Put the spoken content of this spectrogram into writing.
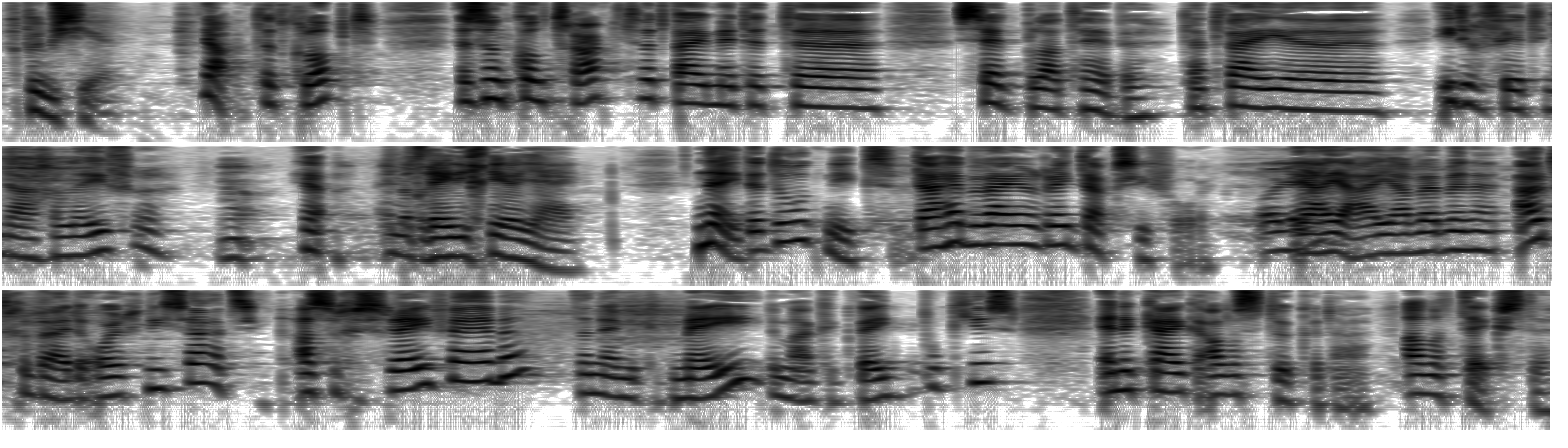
gepubliceerd. Ja, dat klopt. Dat is een contract dat wij met het eh zetblad hebben. Dat wij eh, iedere 14 dagen leveren. Ja. Ja. En dat redigeer jij? Nee, dat doe ik niet. Daar hebben wij een redactie voor. Oh ja? ja? Ja, ja, we hebben een uitgebreide organisatie. Als ze geschreven hebben, dan neem ik het mee. Dan maak ik weetboekjes. En dan kijk ik alle stukken na. Alle teksten.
